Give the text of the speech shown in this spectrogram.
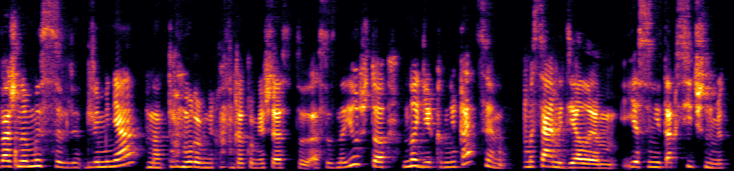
Важная мысль для меня на том уровне, как я сейчас осознаю, что многие коммуникации мы сами делаем, если не токсичными,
